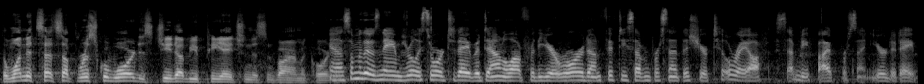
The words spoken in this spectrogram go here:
the one that sets up risk reward is GWPH in this environment, Courtney. Yeah, some of those names really soared today, but down a lot for the year. Aurora down 57% this year. Tilray off 75% year to date.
